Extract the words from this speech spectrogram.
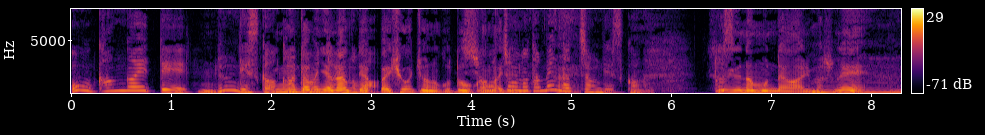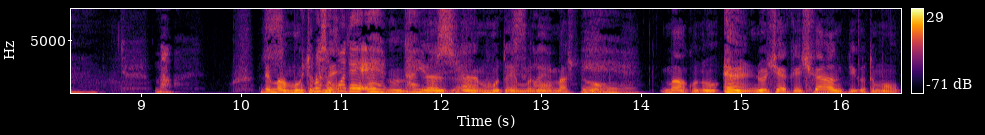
を考えてるんですか、うん、のためじゃなくてやっぱり省庁のことを考えて省庁のためになっちゃうんですか、はい。うん、そういうような問題がありますね。まあでまあもう一つね、まあ、そこで、ええ、対ロシア元に戻りますと、えー、まあこのロシアけしからんっていうことも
